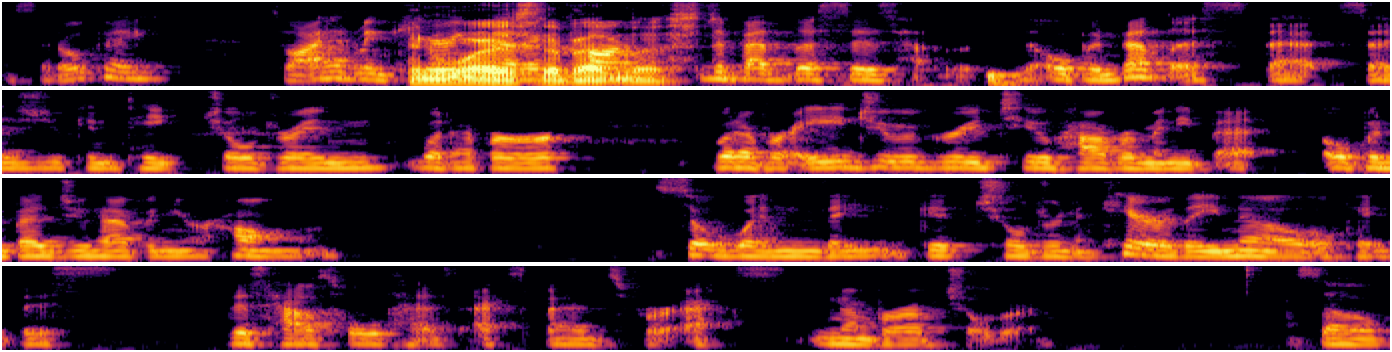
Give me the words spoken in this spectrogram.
I said, "Okay." So I had been carrying. And what is the car- bed list? The bed list is the open bed list that says you can take children, whatever, whatever age you agreed to, however many bed open beds you have in your home. So when they get children in care, they know, okay, this this household has X beds for X number of children. So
